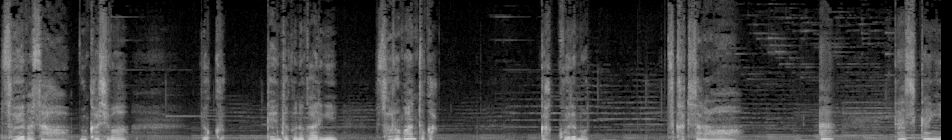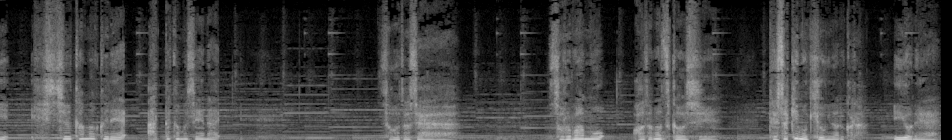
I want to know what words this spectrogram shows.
そういえばさ、昔は、よく電卓の代わりに、そろばんとか、学校でも使ってたな。あ、確かに必修科目であったかもしれない。そうだぜ。そろばんも頭使うし、手先も器用になるから、いいよね。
